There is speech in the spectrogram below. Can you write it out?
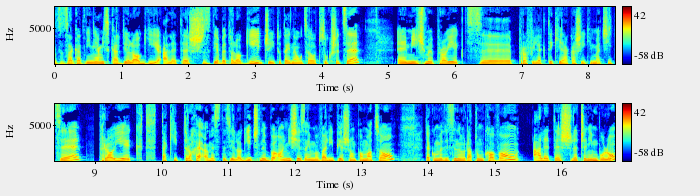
zagadnieniami z kardiologii, ale też z diabetologii, czyli tutaj nauce o cukrzycy. E, mieliśmy projekt z profilaktyki raka szyjki macicy, projekt taki trochę anestezjologiczny, bo oni się zajmowali pierwszą pomocą, taką medycyną ratunkową, ale też leczeniem bólu.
